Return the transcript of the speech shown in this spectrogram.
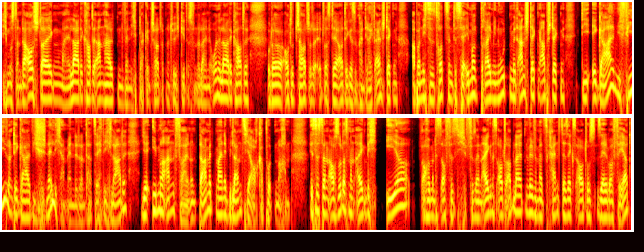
ich muss dann da aussteigen, meine Ladekarte anhalten. Wenn ich Plug-in Charge habe, natürlich geht das von alleine ohne Ladekarte oder Auto-Charge oder etwas derartiges und kann direkt einstecken. Aber nichtsdestotrotz sind es ja immer drei Minuten mit Anstecken, Abstecken, die egal wie viel und egal wie schnell ich am Ende dann tatsächlich lade, ja immer anfallen und damit meine Bilanz ja auch kaputt machen. Ist es dann auch so, dass man eigentlich eher auch wenn man das auch für sich, für sein eigenes Auto ableiten will, wenn man jetzt keines der sechs Autos selber fährt,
